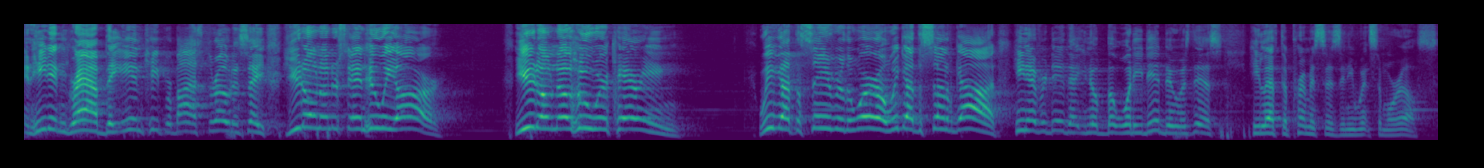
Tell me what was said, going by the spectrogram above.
and he didn't grab the innkeeper by his throat and say, You don't understand who we are. You don't know who we're carrying. We got the Savior of the world. We got the Son of God. He never did that, you know, but what he did do was this he left the premises and he went somewhere else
